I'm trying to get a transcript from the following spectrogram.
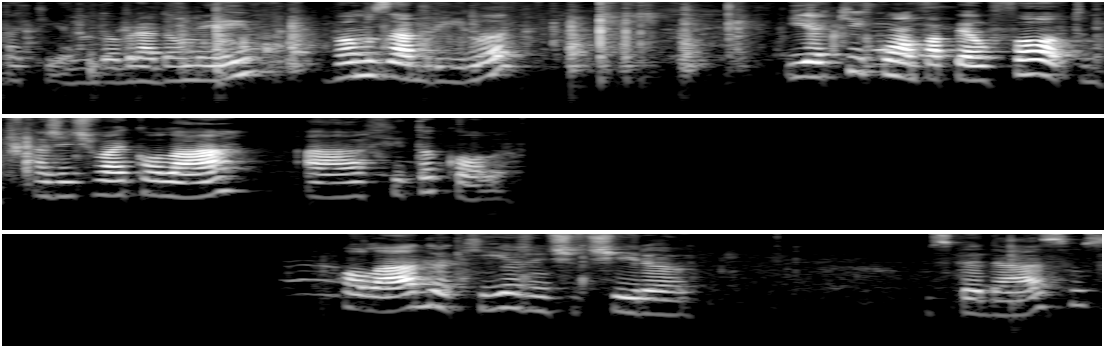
Tá aqui ela dobrada ao meio. Vamos abri-la. E aqui com o papel foto, a gente vai colar a fita cola. Colado aqui, a gente tira os pedaços.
